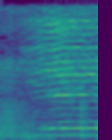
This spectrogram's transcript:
Yeah.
